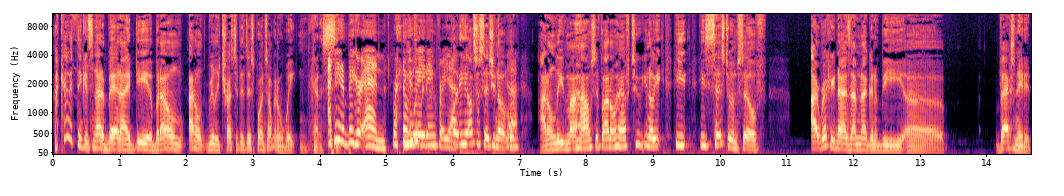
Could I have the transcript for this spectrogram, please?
I kind of think it's not a bad idea, but I don't, I don't really trust it at this point, so I'm going to wait and kind of See. I need a bigger N. Right. I'm waiting for you. But he also says, you know, Yeah. look, I don't leave my house if I don't have to. You know, he he, he says to himself, I recognize I'm not going to be uh, vaccinated,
